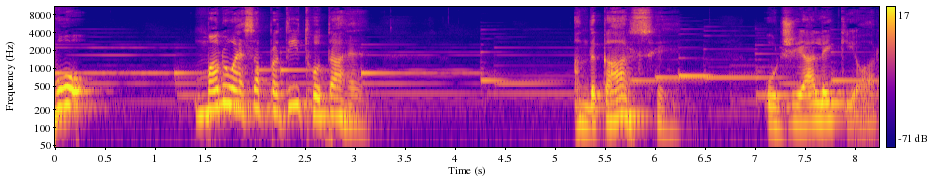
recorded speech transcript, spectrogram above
वो मानो ऐसा प्रतीत होता है, अंधकार से उजियाले की ओर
